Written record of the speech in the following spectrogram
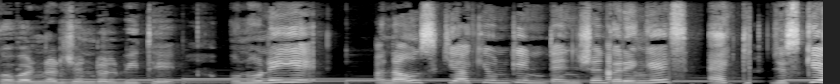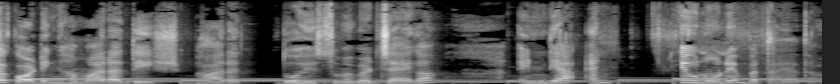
गवर्नर जनरल भी थे, उन्होंने ये अनाउंस किया कि उनके इंटेंशन करेंगे एक्ट जिसके अकॉर्डिंग हमारा देश, भारत, दो हिस्सों में बढ़ जाएगा इंडिया एंड ये उन्होंने बताया था।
